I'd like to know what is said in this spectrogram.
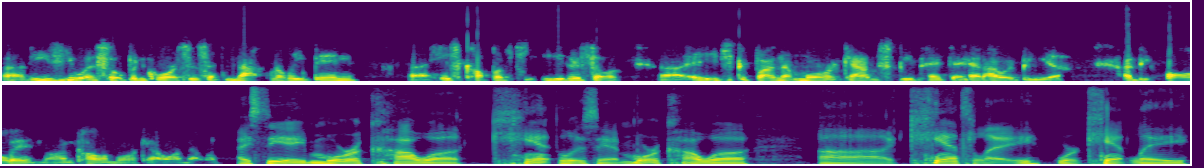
uh, these U.S. Open courses have not really been uh, his cup of tea either. So uh, if you could find that Morikawa Spieth head to head, I would be uh, I'd be all in on Collin Morikawa on that one. I see a Morikawa can't let's say a Morikawa uh, Cantlay, where Cantlay,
